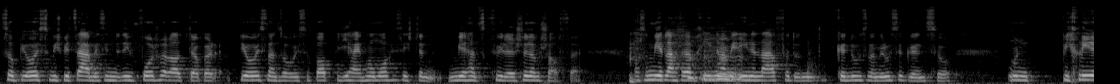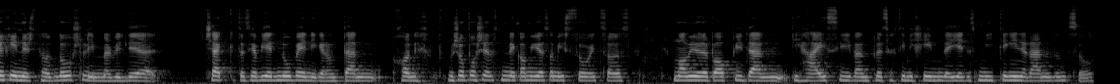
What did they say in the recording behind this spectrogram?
so bei uns zum Beispiel zusammen, wir sind nicht im Vorschulalter, aber bei uns, wenn so unser Papi die im Homeoffice ist, dann wir haben das Gefühl, er ist nicht am Arbeiten. Also wir laufen einfach rein, wenn wir reinlaufen und gehen raus, wenn wir rausgehen. So. Und bei kleinen Kindern ist es halt noch schlimmer, weil die checken das ja wie noch weniger und dann kann ich mir schon vorstellen, dass es mega mühsam ist, so jetzt als Mami oder Papi dann die sein, wenn plötzlich deine Kinder jedes Meeting reinrennen und so.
